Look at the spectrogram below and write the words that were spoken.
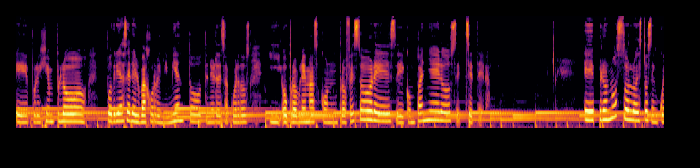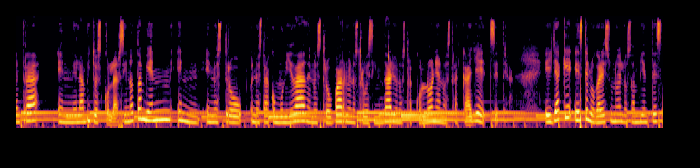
Eh, por ejemplo, podría ser el bajo rendimiento, tener desacuerdos y, o problemas con profesores, eh, compañeros, etc. Eh, pero no solo esto se encuentra en el ámbito escolar, sino también en, nuestro, nuestra comunidad, en nuestro barrio, en nuestro vecindario, en nuestra colonia, en nuestra calle, etc. Eh, ya que este lugar es uno de los ambientes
